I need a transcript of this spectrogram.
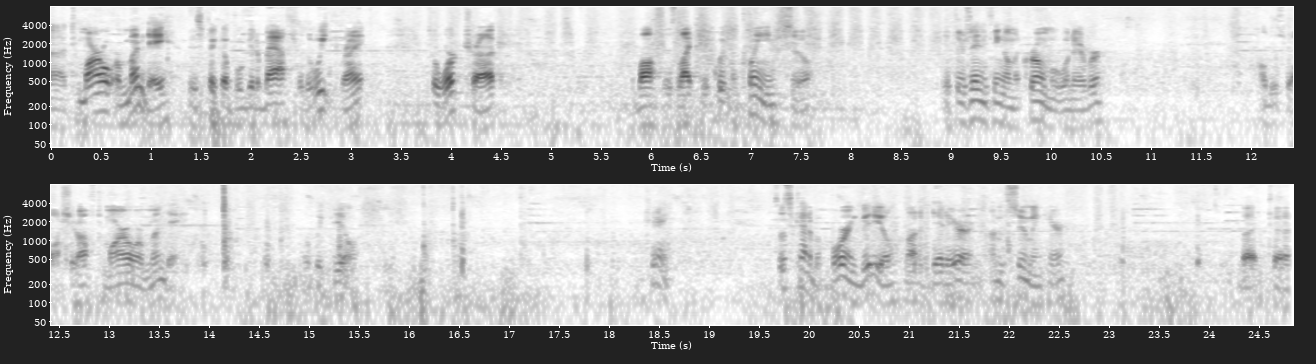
uh, tomorrow or Monday, this pickup will get a bath for the week, right? It's a work truck. Bosses like the equipment clean, so if there's anything on the chrome or whatever, I'll just wash it off tomorrow or Monday. No big deal. Okay, so it's kind of a boring video, a lot of dead air, I'm assuming here. But uh,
